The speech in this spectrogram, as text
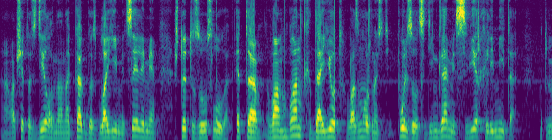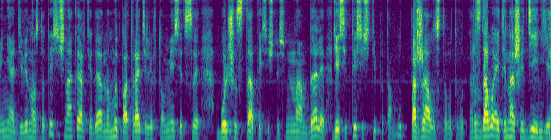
а, вообще-то сделана она как бы с благими целями. Что это за услуга? Это вам банк дает возможность пользоваться деньгами сверх лимита. Вот у меня 90 тысяч на карте, да, но мы потратили в том месяце больше 100 тысяч. То есть нам дали 10 тысяч, типа там, ну, пожалуйста, вот, вот раздавайте наши деньги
